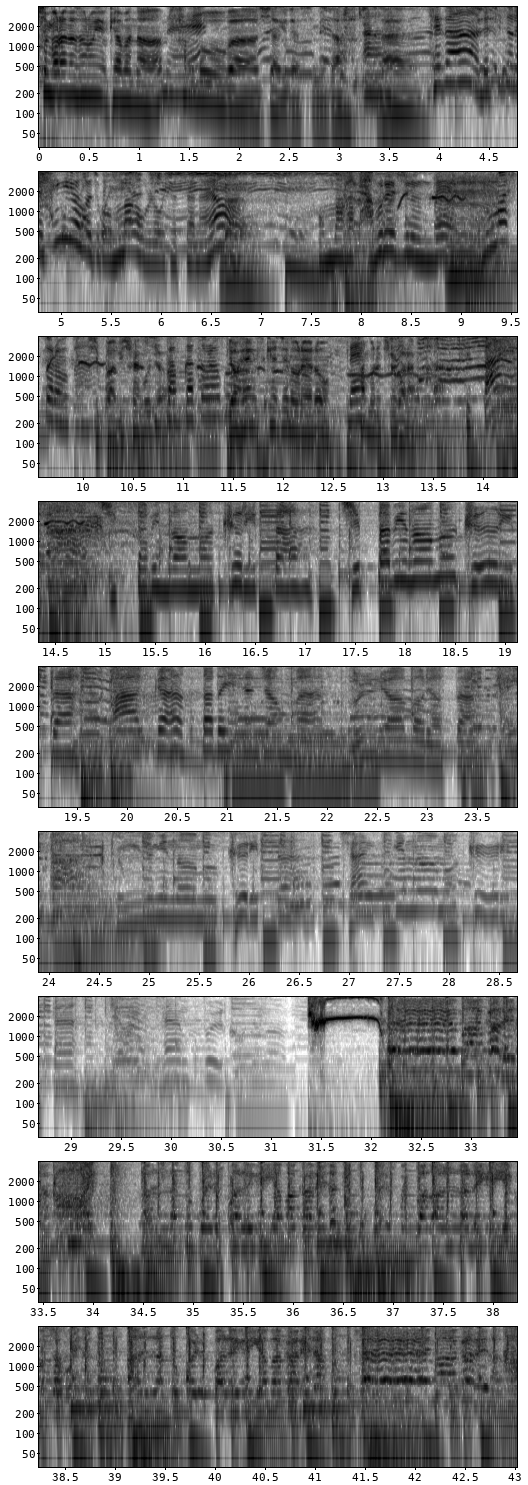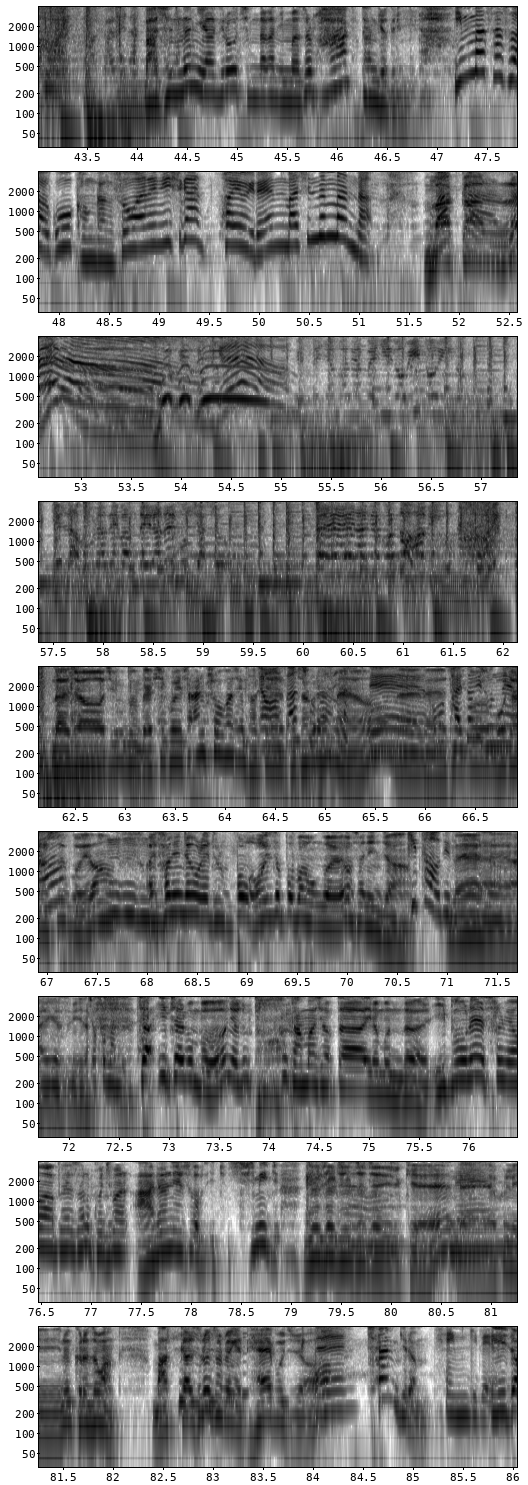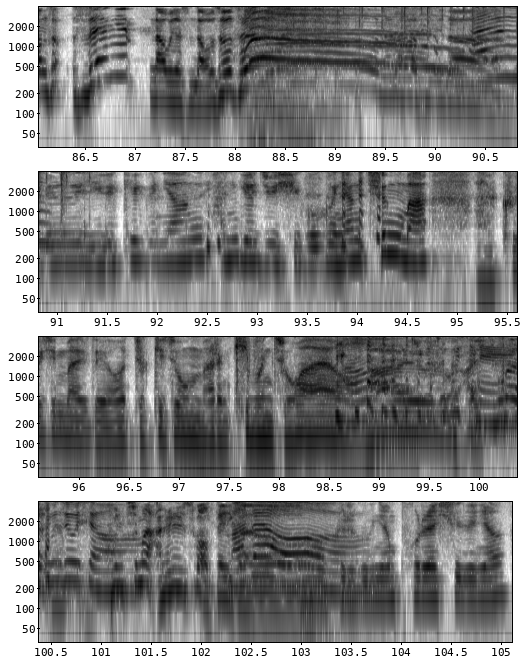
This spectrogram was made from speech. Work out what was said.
신보라는 선홍의 유쾌한 만남 네. 3부가 시작이 됐습니다. 아, 제가 며칠 전에 생일이어가지고 엄마가 올라오셨잖아요. 네. 엄마가 밥을 해주는데 너무 맛있더라고요. 집밥이 최고죠. 집밥 같더라고요. 여행 스케치 노래로 네. 3부로 출발합니다. 집밥. 집밥이 너무 그립다 집밥이 너무 그립다 바깥밥에 이젠 정말 물려버렸다 헤이바 숭늉이 너무 그립다 장국이 너무 그립다 맛있는 이야기로 집 나간 입맛을 확 당겨드립니다. 입맛 사수하고 건강 소화하는 이 시간. 화요일엔 맛있는 만남. 마카레나! 예. 네, 저 지금 그 멕시코의 산초가 지금 밖에 아, 도착을 산초가. 했네요. 네. 어, 지금 발성이 그 좋네요. 모자를 쓰고요. 음, 음. 아니, 선인장을 왜 들- 뽑- 어디서 뽑아온 거예요, 선인장? 기타 어디 네, 뒀어요? 네, 알겠습니다. 조그만 자, 입 짧은 분, 요즘 통 단맛이 없다, 이런 분들. 이분의 설명 앞에서는 군침을 안 흘릴 수가 없, 힘이 절절절절 이렇게, 네. 네. 흘리는 그런 상황. 맛깔스러운 설명의 대부죠. 네. 참기름. 잼기래. 이정석 선생님 나오셨습니다. 어서 오세요. 이렇게 그냥 반겨주시고 그냥 정말 아, 거짓말도요 듣기 좋은 말은 기분 좋아요 아, 아유, 기분 좋으시네. 아니, 정말 기분 좋으셔. 군침을 안 흘릴 수가 없다니까요. 맞아요. 그리고 그냥 보라 씨 그냥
